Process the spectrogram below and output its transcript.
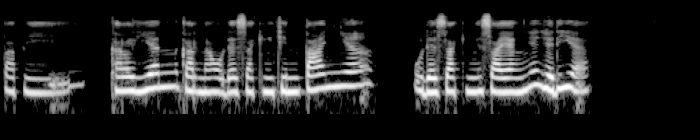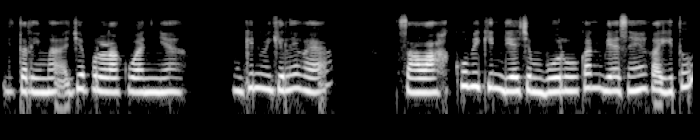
Tapi kalian karena udah saking cintanya, udah saking sayangnya jadi ya diterima aja perlakuannya. Mungkin mikirnya kayak salahku bikin dia cemburu kan biasanya kayak gitu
